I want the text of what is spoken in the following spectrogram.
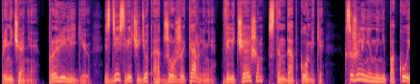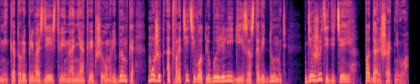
Примечание. Про религию. Здесь речь идет о Джорже Карлине, величайшем стендап-комике. К сожалению, ныне покойный, который при воздействии на неокрепший ум ребенка может отвратить его от любой религии и заставить думать – Держите детей подальше от него.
